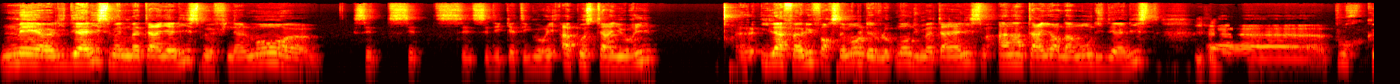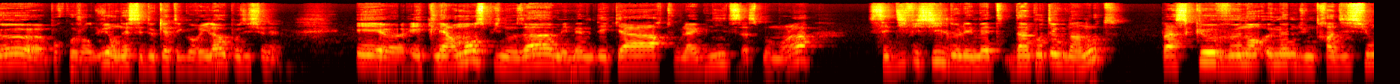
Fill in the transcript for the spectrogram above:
Mais l'idéalisme et le matérialisme, finalement, c'est des catégories a posteriori. il a fallu forcément le développement du matérialisme à l'intérieur d'un monde idéaliste mhm. pour que pour qu'aujourd'hui on ait ces deux catégories-là oppositionnelles. Et, euh, et, clairement, Spinoza, mais même Descartes ou Leibniz à ce moment-là, c'est difficile de les mettre d'un côté ou d'un autre, parce que venant eux-mêmes d'une tradition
